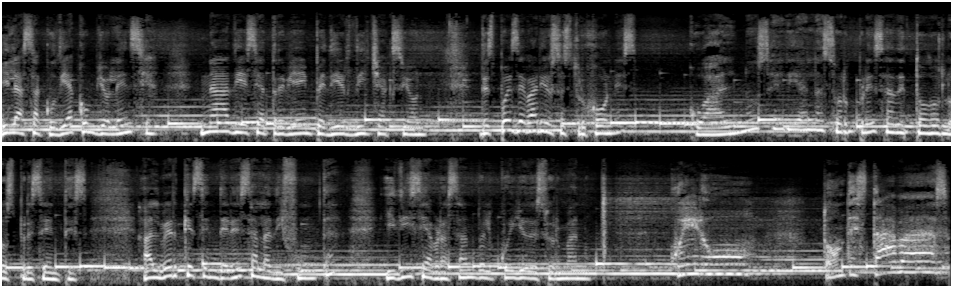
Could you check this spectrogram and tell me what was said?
Y la sacudía con violencia. Nadie se atrevía a impedir dicha acción. Después de varios estrujones, ¿cuál no sería la sorpresa de todos los presentes? Al ver que se endereza la difunta y dice abrazando el cuello de su hermano, Cuero, ¿dónde estabas?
